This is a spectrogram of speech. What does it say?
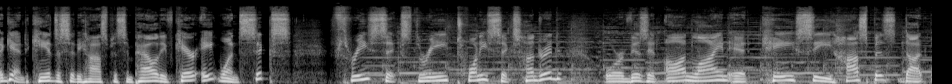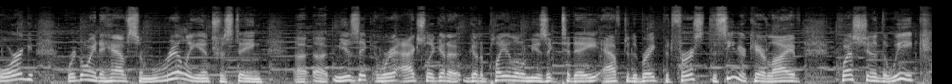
again to Kansas City Hospice and Palliative Care 816 363 2600 or visit online at kchospice.org. We're going to have some really interesting uh, uh, music. We're actually going to going to play a little music today after the break. But first, the Senior Care Live question of the week.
